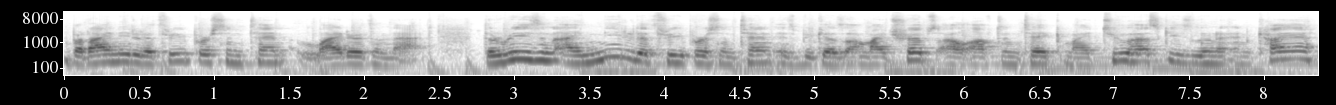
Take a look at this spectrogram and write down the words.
but I needed a three person tent lighter than that. The reason I needed a three person tent is because on my trips, I'll often take my two Huskies, Luna and Kaya,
